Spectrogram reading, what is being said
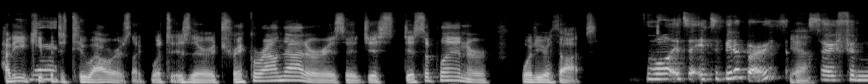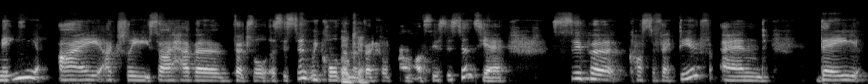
how do you keep yeah. it to two hours? Like, what is there a trick around that, or is it just discipline, or what are your thoughts? Well, it's a, it's a bit of both. Yeah. So for me, I actually so I have a virtual assistant. We call them okay. a virtual philosophy assistants. Yeah, super cost effective, and they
